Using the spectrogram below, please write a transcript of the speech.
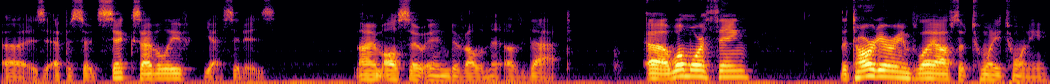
Uh, is it episode six? I believe. Yes, it is. I am also in development of that. One more thing. The Tardarian playoffs of 2020.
